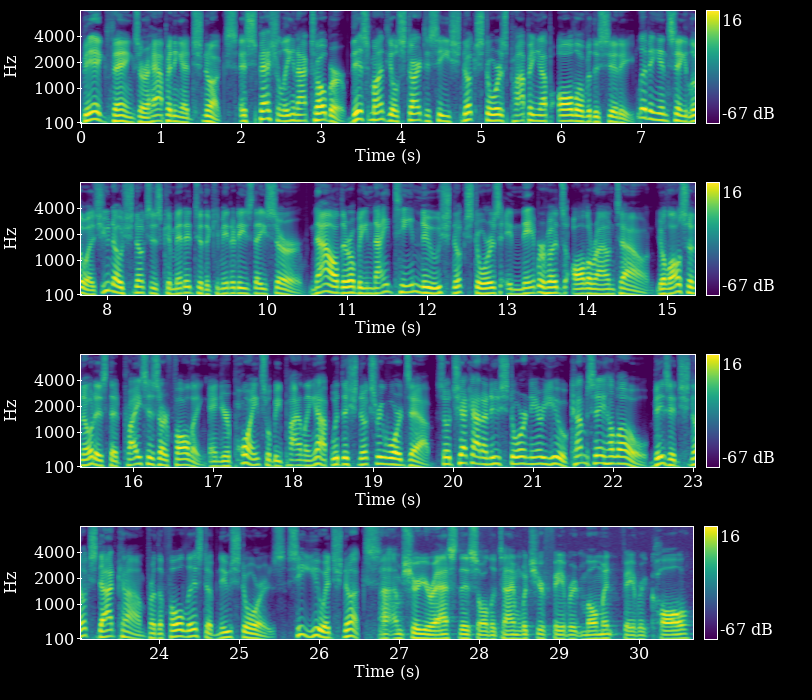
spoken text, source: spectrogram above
Big things are happening at Schnucks, especially in October. This month, you'll start to see Schnucks stores popping up all over the city. Living in St. Louis, you know Schnucks is committed to the communities they serve. Now, there will be 19 new Schnucks stores in neighborhoods all around town. You'll also notice that prices are falling, and your points will be piling up with the Schnucks Rewards app. So check out a new store near you. Come say hello. Visit Schnucks.com for the full list of new stores. See you at Schnucks. I'm sure you're asked this all the time. What's your favorite moment, favorite call?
